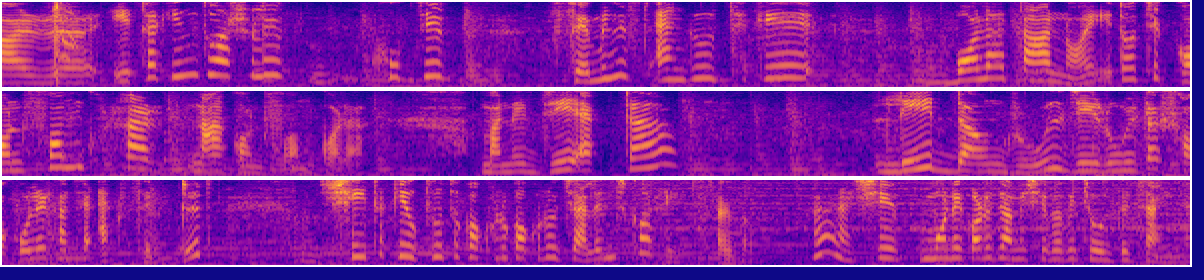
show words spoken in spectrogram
আর এটা কিন্তু আসলে খুব যে ফেমিনিস্ট অ্যাঙ্গেল থেকে বলা তা নয়, এটা হচ্ছে কনফার্ম করা আর না কনফার্ম করা। মানে যে একটা লেড ডাউন রুল যে রুলটা সকলের কাছে অ্যাকসেপ্টেড সেইটা কেউ কেউ তো কখনো কখনো চ্যালেঞ্জ করে। একদম। হ্যাঁ সে মনে করে যে আমি সেভাবে চলতে চাই না।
